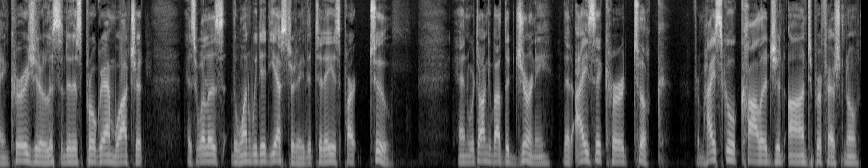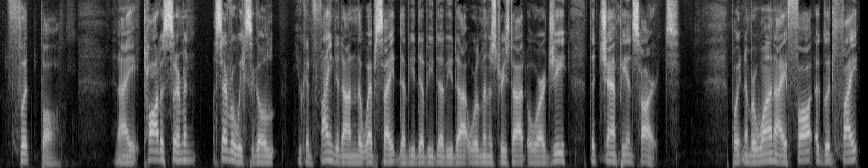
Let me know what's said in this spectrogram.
I encourage you to listen to this program, watch it, as well as the one we did yesterday, that today is part two. And we're talking about the journey that Isaac Hurd took from high school, college, and on to professional football. And I taught a sermon several weeks ago. You can find it on the website, www.worldministries.org, The Champion's Heart. Point number one, I fought a good fight.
